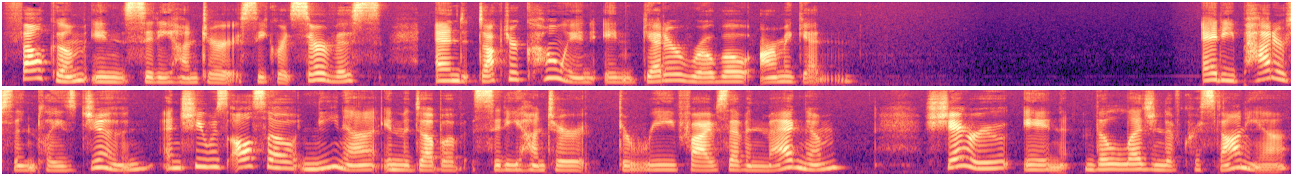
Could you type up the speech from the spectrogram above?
Falcon in City Hunter Secret Service, and Dr. Cohen in Getter Robo Armageddon. Eddie Patterson plays Jun, and she was also Nina in the dub of City Hunter 357 Magnum, Cheru in The Legend of Crystania,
